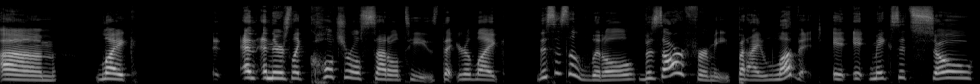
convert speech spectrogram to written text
Um, like, and and there's like cultural subtleties that you're like, this is a little bizarre for me, but I love it. It it makes it so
